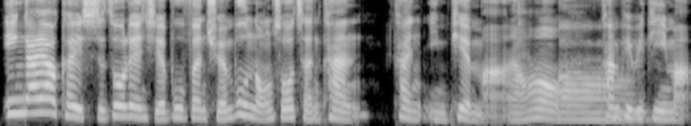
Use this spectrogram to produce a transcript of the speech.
应该要可以实做练习的部分，全部浓缩成看看影片嘛，然后看 PPT 嘛。哦，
